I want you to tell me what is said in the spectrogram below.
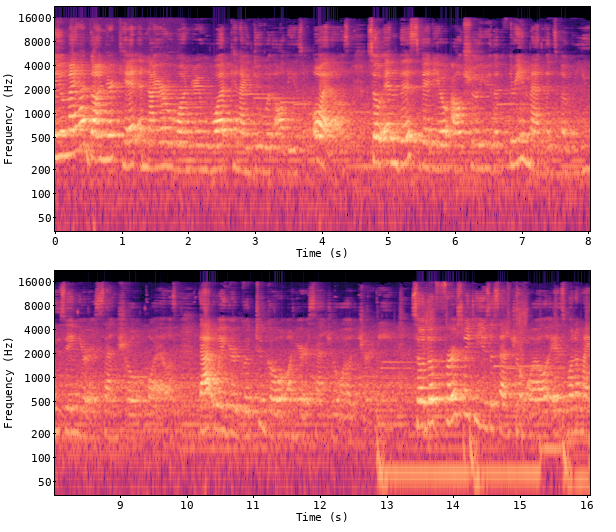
you might have gotten your kit and now you're wondering what can I do with all these oils. So in this video, I'll show you the three methods of using your essential oils. That way you're good to go on your essential oil journey. So the first way to use essential oil is one of my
